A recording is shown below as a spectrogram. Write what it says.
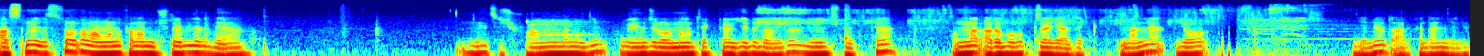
aslında liste orada Mamon'u falan düşürebilirdi ya. Neyse şu farmını ben alayım. Granger ormana tekrar geri döndü. Minsmith'te. Onlar araba olup buraya gelecek ihtimalle. Yo geliyor da arkadan geliyor.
